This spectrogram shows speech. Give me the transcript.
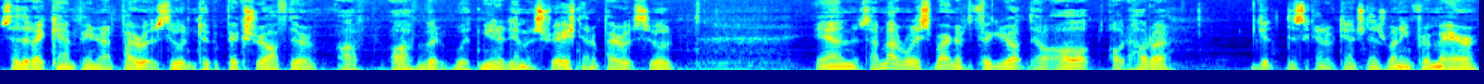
Said that I campaigned in a pirate suit and took a picture off there, off, off of it with me in a demonstration in a pirate suit. And so I'm not really smart enough to figure out all out how to get this kind of attention as running for mayor.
